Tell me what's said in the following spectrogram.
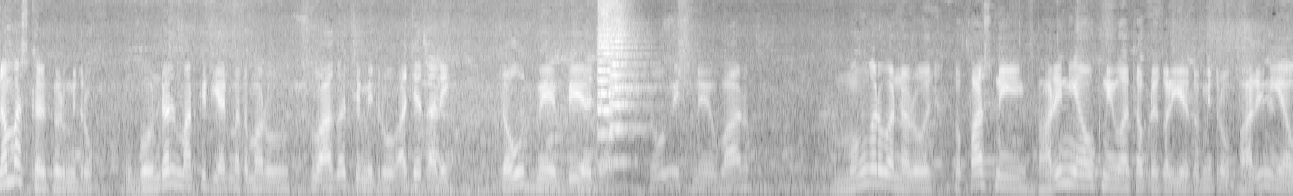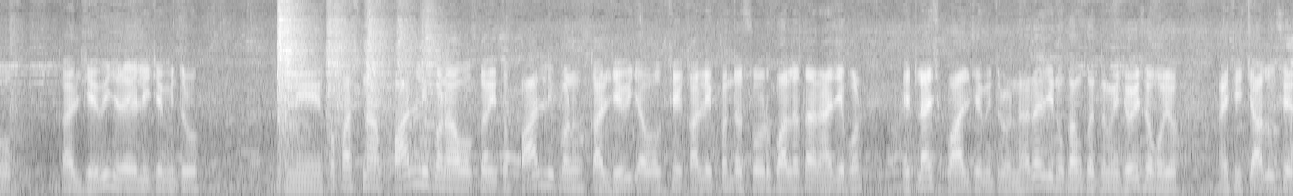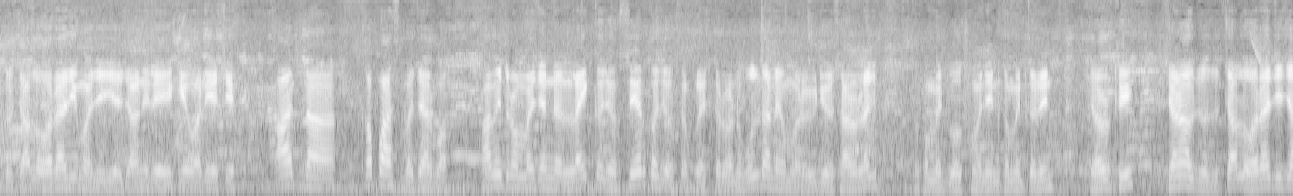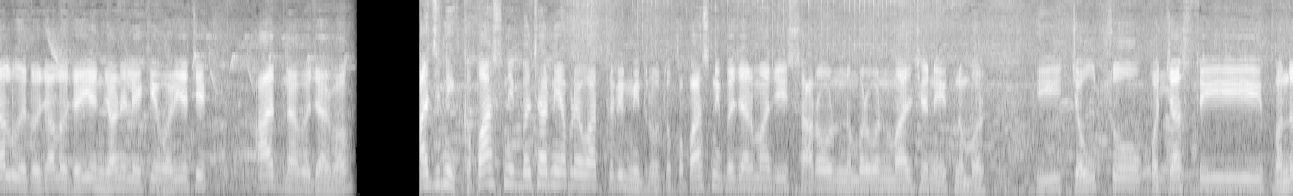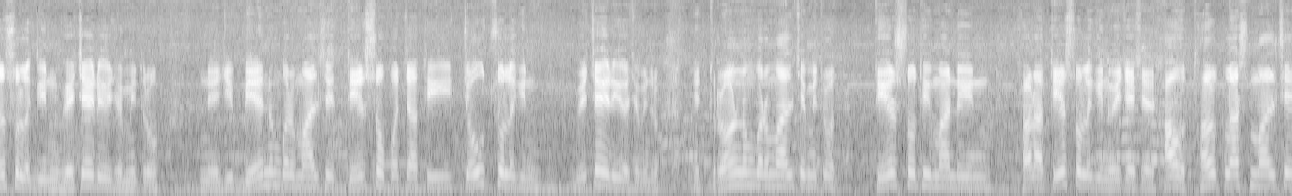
નમસ્કાર ખેડૂત મિત્રો. ગોંડલ માર્કેટ યાર્ડમાં તમારું સ્વાગત છે મિત્રો. આજે તારીખ ચૌદ મે બે હજાર ચોવીસને વાર મંગળવારના રોજ કપાસની ભારીની આવકની વાત આપણે કરીએ તો મિત્રો, ભારીની આવક કાલ જેવી જ રહેલી છે મિત્રો. અને કપાસના પાલની પણ આવક કરી તો પાલની પણ કાલ જેવી જ આવક છે. કાલે પંદર સોળ પાલ હતા અને આજે પણ એટલા જ પાલ છે મિત્રો. હરાજીનું કામકાજ તમે જોઈ શકો છો. અહીંથી ચાલુ છે તો ચાલો હરાજીમાં જઈએ. જાણી લઈએ કેવા રહીએ છે. આજના કપાસ બજારમાં. આ મિત્રો, અમારી ચેનલ લાઇક કરજો શેર કરજો સબસ્ક્રાઈબ કરવાનું ભૂલતા નહીં. અમારો વીડિયો સારો લાગે તો કમેન્ટ બોક્સમાં જઈને કમેન્ટ કરીને જરૂરથી જણાવજો. તો ચાલો, હરાજી ચાલુ હોય તો ચાલો જઈએ ને જાણી લઈએ કેવા રહીએ છે આજના બજાર ભાવ. આજની કપાસની બજારની આપણે વાત કરીએ મિત્રો, તો કપાસની બજારમાં જે સારો નંબર વન માલ છે ને, એક નંબર એ ચૌદસો પચાસથી પંદરસો લગીન વેચાઈ રહ્યું છે મિત્રો. ને જે બે નંબર માલ છે, તેરસો પચાસથી ચૌદસો લગીન વેચાઈ રહ્યો છે મિત્રો. એ ત્રણ નંબર માલ છે મિત્રો. તેરસોથી માંડીને સાડા તેરસો લગીને વેચાય છે. હાવ થર્ડ ક્લાસ માલ છે.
